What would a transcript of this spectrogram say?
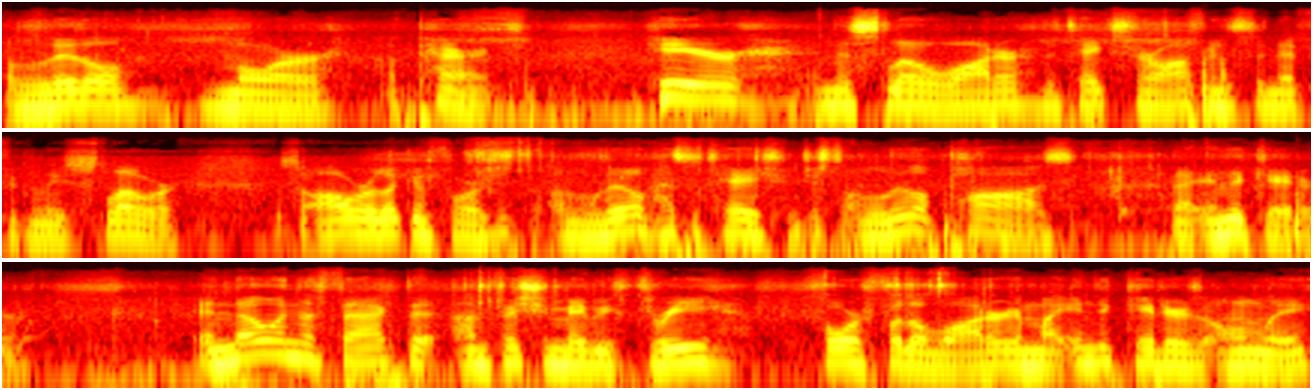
a little more apparent. Here in this slow water, the takes are often significantly slower. So all we're looking for is just a little hesitation, just a little pause, that indicator. And knowing the fact that I'm fishing maybe three, four foot of water and my indicator is only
